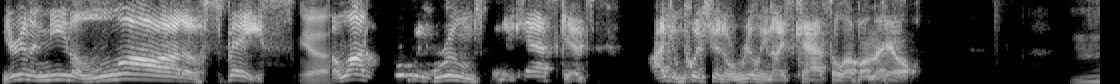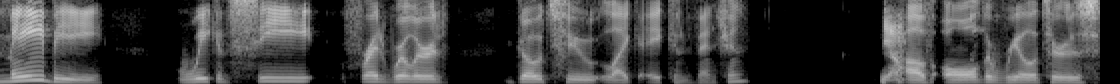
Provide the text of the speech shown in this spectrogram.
You're going to need a lot of space, yeah a lot of open rooms for the caskets. I can put you in a really nice castle up on the hill. maybe we could see Fred Willard go to like a convention Yeah. of all the realtors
